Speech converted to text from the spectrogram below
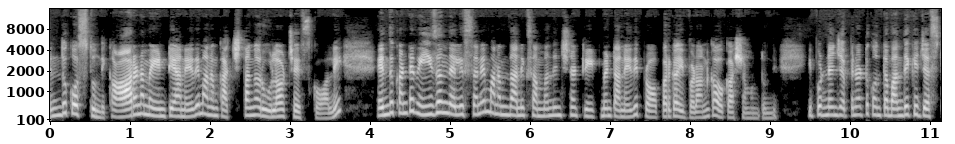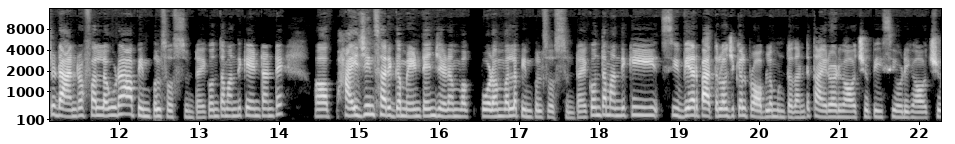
ఎందుకు వస్తుంది కారణం ఏంటి? అనేది మనం ఖచ్చితంగా రూల్ అవుట్ చేసుకోవాలి. ఎందుకంటే రీజన్ తెలిస్తేనే మనం దానికి సంబంధించిన ట్రీట్మెంట్ అనేది ప్రాపర్‌గా ఇవ్వడానికి అవకాశం ఉంటుంది. ఇప్పుడు నేను చెప్పినట్టు కొంతమందికి జస్ట్ డాండ్రఫ్ వల్ల కూడా ఆ పింపుల్స్ వస్తుంటాయి. కొంతమందికి ఏంటంటే హైజీన్ సరిగ్గా మెయింటైన్ చేయడం పోవడం వల్ల పింపుల్స్ వస్తుంటాయి. కొంతమందికి సివియర్ పాథలాజికల్ ప్రాబ్లమ్ ఉంటుంది అంటే థైరాయిడ్ కావచ్చు, పీసీఓడి కావచ్చు.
